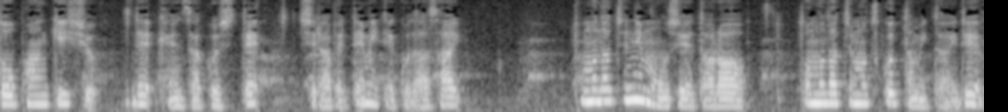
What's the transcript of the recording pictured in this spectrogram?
豆パンキッシュで検索して調べてみてください。友達にも教えたら、友達も作ったみたいで、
